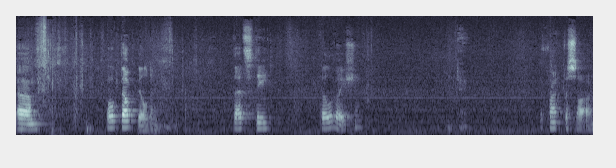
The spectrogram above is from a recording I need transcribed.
um, old Belk building. That's the elevation. Okay. The front facade.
